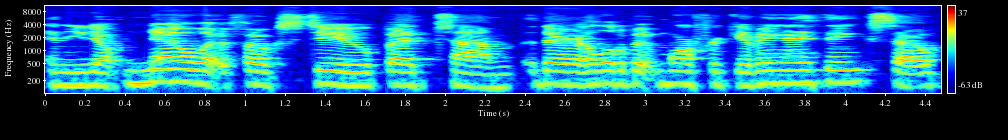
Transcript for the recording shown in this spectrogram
and you don't know what folks do but um, they're a little bit more forgiving i think. So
